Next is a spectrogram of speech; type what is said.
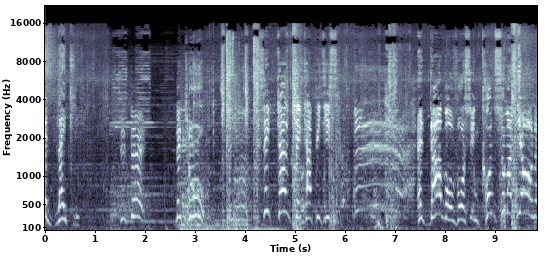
Tread lightly. Sister! The two! Siccante capitis! Et dabo vos in consumatione!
